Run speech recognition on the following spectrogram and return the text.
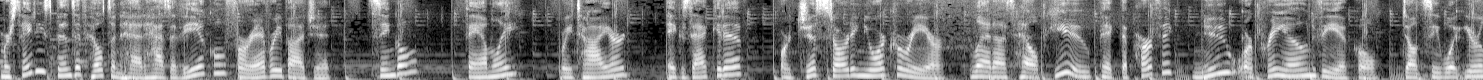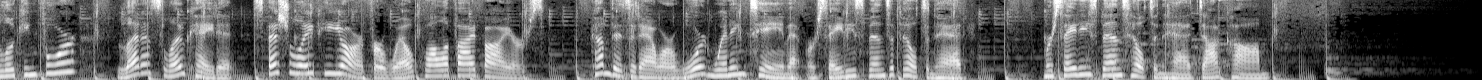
Mercedes Benz of Hilton Head has a vehicle for every budget single, family, retired, executive, or just starting your career. Let us help you pick the perfect new or pre owned vehicle. Don't see what you're looking for? Let us locate it. Special APR for well qualified buyers. Come visit our award winning team at Mercedes Benz of Hilton Head, Mercedes-Benz Hilton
